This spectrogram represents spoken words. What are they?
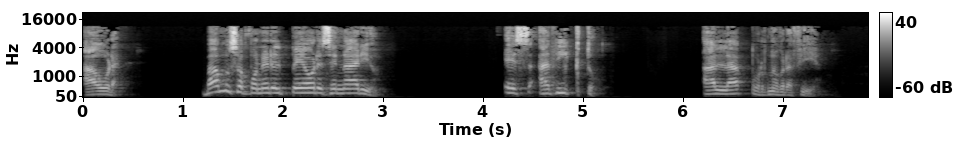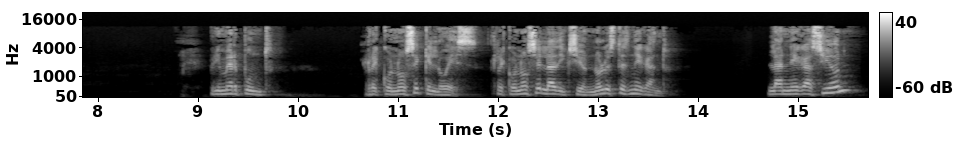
Ahora, vamos a poner el peor escenario. Es adicto a la pornografía. Primer punto. Reconoce que lo es. Reconoce la adicción. No lo estés negando. La negación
